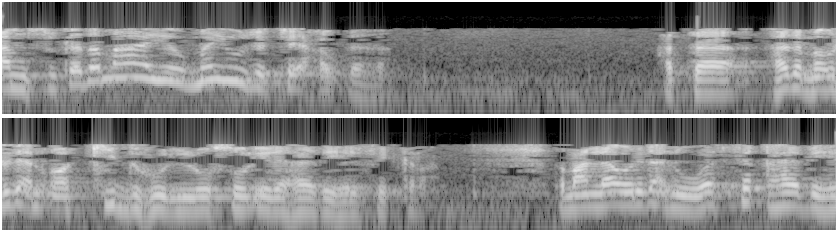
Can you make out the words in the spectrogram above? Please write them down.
أمس وكذا ما يوجد شيء حولها. حتى هذا ما أريد أن أؤكده للوصول إلى هذه الفكرة. طبعا لا أريد أن أوثق هذه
